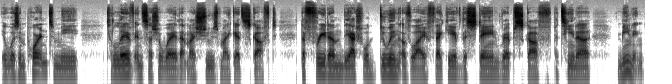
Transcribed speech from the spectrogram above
It was important to me to live in such a way that my shoes might get scuffed. The freedom, the actual doing of life that gave the stain, rip, scuff, patina meaning.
